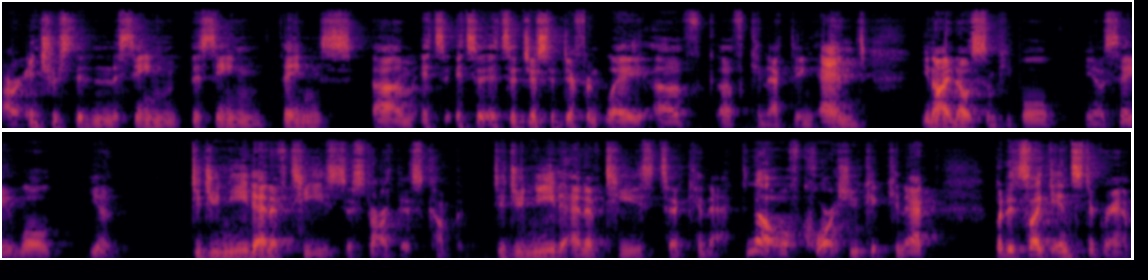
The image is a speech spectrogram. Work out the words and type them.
are interested in the same the same things, um, it's it's a, it's a, just a different way of of connecting. And you know I know some people you know say well you know did you need NFTs to start this company? Did you need NFTs to connect? No, of course you could connect, but it's like Instagram.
